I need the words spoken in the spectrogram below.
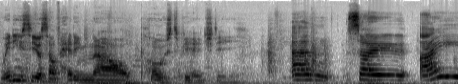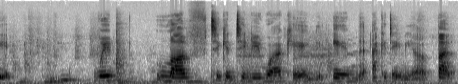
where do you see yourself heading now post PhD? Um, so I would love to continue working in academia, but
